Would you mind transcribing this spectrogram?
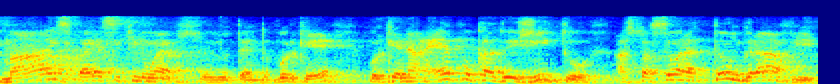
Mas parece que não é absurdo tanto. Por quê? Porque na época do Egito a situação era tão grave.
